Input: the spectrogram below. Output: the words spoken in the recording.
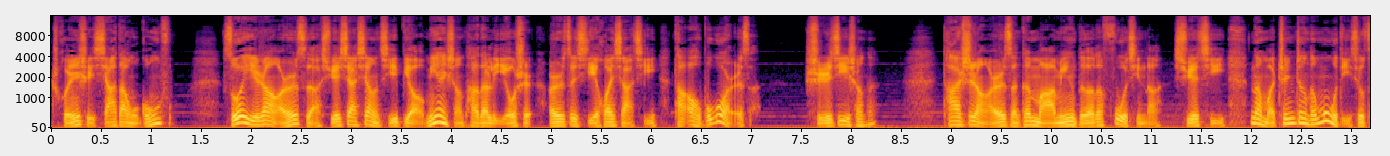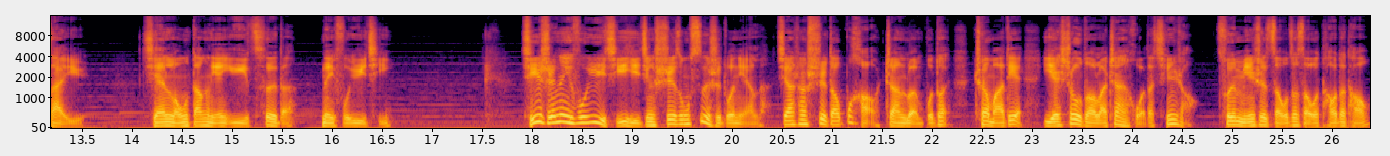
纯是瞎耽误功夫，所以让儿子啊学下象棋。表面上他的理由是儿子喜欢下棋，他拗不过儿子。实际上呢，他是让儿子跟马明德的父亲呢学棋。那么真正的目的就在于乾隆当年御赐的那副玉棋。其实那副玉旗已经失踪四十多年了，加上世道不好，战乱不断，车马店也受到了战火的侵扰，村民是走的走，逃的逃。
